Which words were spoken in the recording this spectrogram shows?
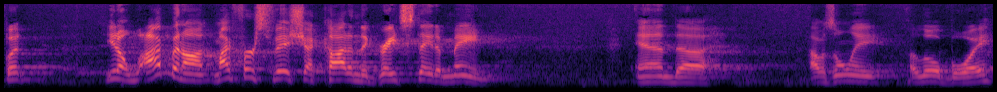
But, you know, I've been on, my first fish I caught in the great state of Maine. And uh, I was only a little boy,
